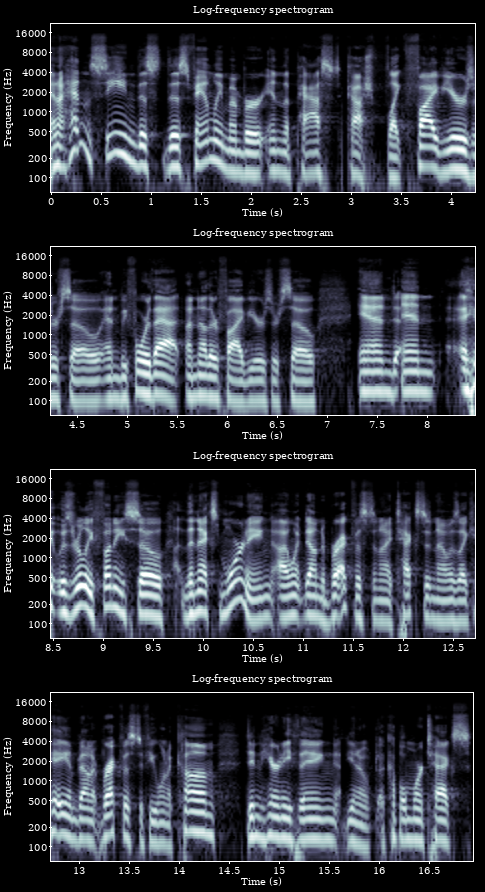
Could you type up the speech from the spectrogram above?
And I hadn't seen this this family member in the past, gosh, like five five years or so, and before that, another five years or so. And and it was really funny. So the next morning, I went down to breakfast and I texted and I was like, "Hey, I'm down at breakfast. If you want to come." Didn't hear anything. You know, a couple more texts,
